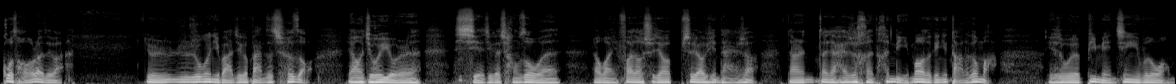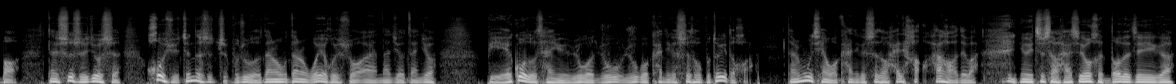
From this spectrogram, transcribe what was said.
过头了，对吧？就是如果你把这个板子扯走，然后就会有人写这个长作文，然后把你发到社交社交平台上，当然大家还是很很礼貌的给你打了个码，也是为了避免进一步的网暴。但事实就是，或许真的是止不住的。但是但是我也会说，哎，那就咱就。别过度参与。如果如果如果看这个势头不对的话，但是目前我看这个势头还好还好，对吧？因为至少还是有很多的这一个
